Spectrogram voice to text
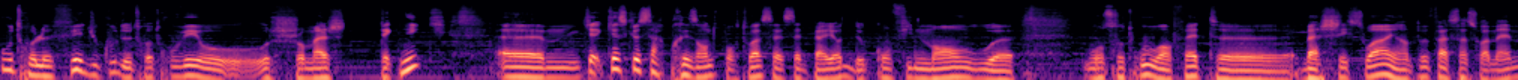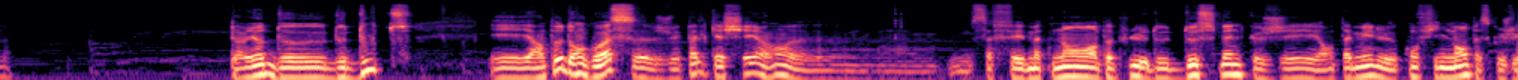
Outre le fait du coup de te retrouver au, chômage technique, euh, qu'est-ce que ça représente pour toi cette, période de confinement où, euh, où, on se retrouve en fait bah, chez soi et un peu face à soi-même? Période de, de, doute et un peu d'angoisse, je vais pas le cacher. Hein, ça fait maintenant un peu plus de deux semaines que j'ai entamé le confinement parce que je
